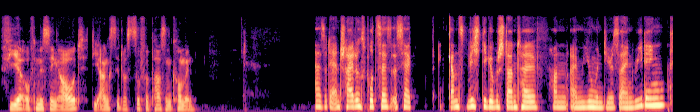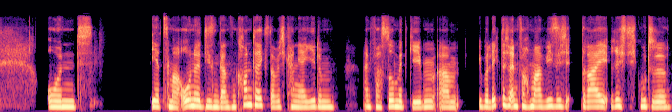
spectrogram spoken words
Fear of Missing Out, die Angst, etwas zu verpassen, kommen? Also der Entscheidungsprozess ist ja ein ganz wichtiger Bestandteil von einem Human Design Reading. Und jetzt mal ohne diesen ganzen Kontext, aber ich kann ja jedem einfach so mitgeben, ähm, überlegt euch einfach mal, wie sich drei richtig gute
